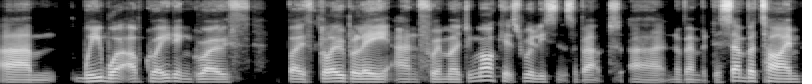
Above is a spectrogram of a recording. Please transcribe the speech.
Um, we were upgrading growth both globally and for emerging markets really since about uh, November, December time.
